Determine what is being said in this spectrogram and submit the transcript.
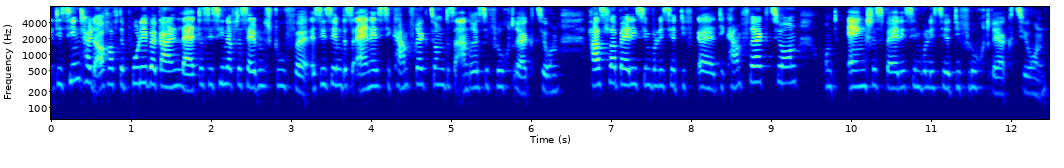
die sind halt auch auf der polyvagalen Leiter, sie sind auf derselben Stufe. Es ist eben das eine ist die Kampfreaktion und das andere ist die Fluchtreaktion. Hustler Betty symbolisiert die, äh, die Kampfreaktion und Anxious Betty symbolisiert die Fluchtreaktion.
